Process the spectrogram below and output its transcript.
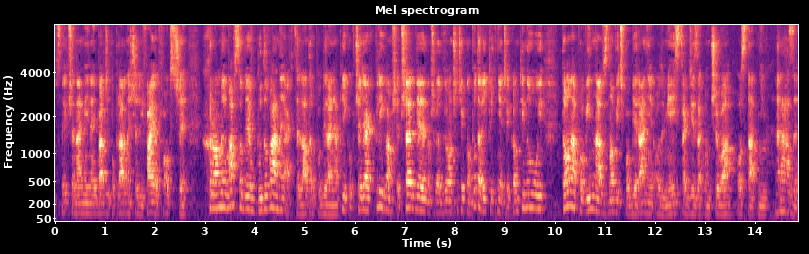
z tych przynajmniej najbardziej popularnych, czyli Firefox czy Chrome ma w sobie wbudowany akcelerator pobierania plików. Czyli jak plik Wam się przerwie, na przykład wyłączycie komputer i klikniecie kontynuuj, to ona powinna wznowić pobieranie od miejsca, gdzie zakończyła ostatnim razem,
